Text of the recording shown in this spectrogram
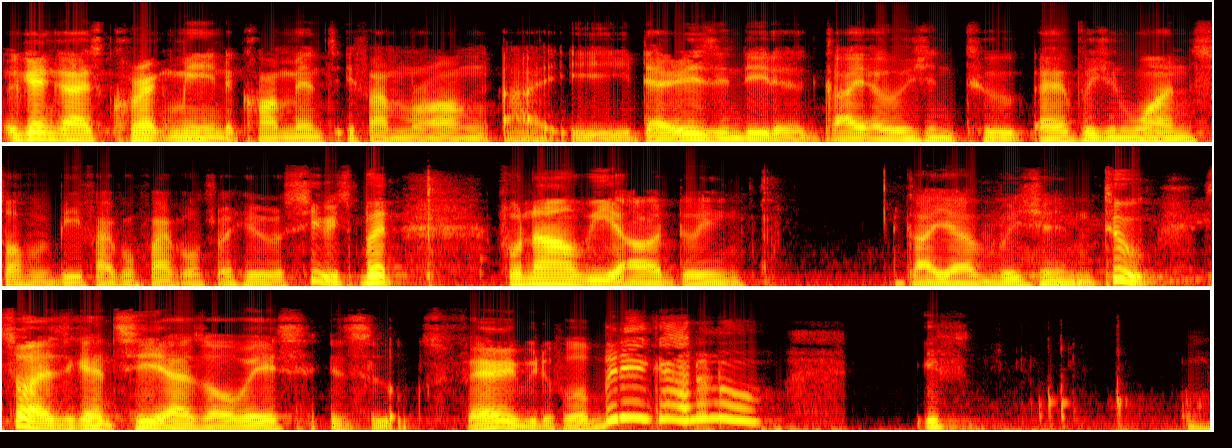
again, guys, correct me in the comments if I'm wrong. I.e., there is indeed a Gaia version 2, uh, version 1 Sofubi 5.5 Ultra Hero series, but for now we are doing Gaia version 2 so as you can see as always it looks very beautiful but I don't know if oh,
